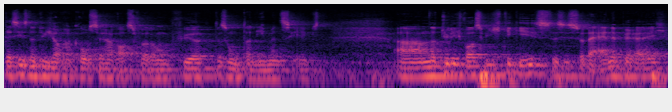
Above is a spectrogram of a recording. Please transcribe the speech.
Das ist natürlich auch eine große Herausforderung für das Unternehmen selbst. Ähm, natürlich, was wichtig ist, das ist so der eine Bereich,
